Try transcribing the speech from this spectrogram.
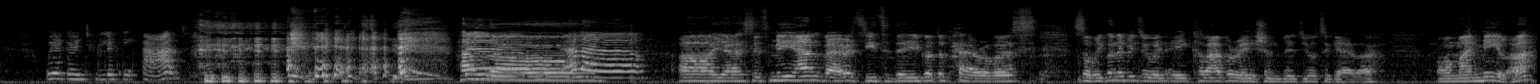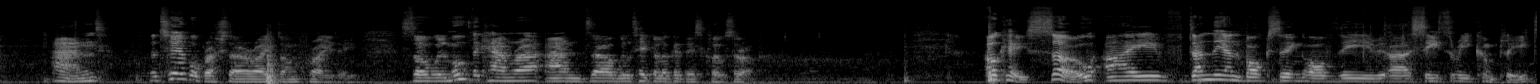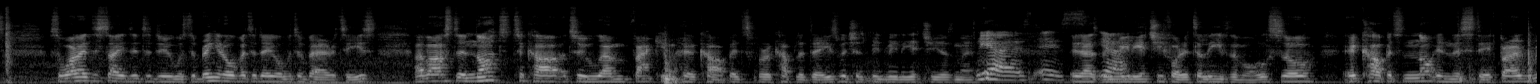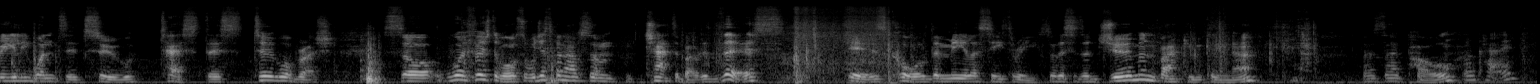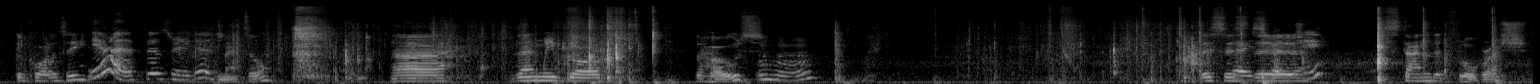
we are going to be looking at. Hello. Um, hello. Ah yes, it's me and Verity today. You got the pair of us. So we're going to be doing a collaboration video together on my Miele and the turbo brush that arrived on Friday. So we'll move the camera and uh, we'll take a look at this closer up. Okay, so I've done the unboxing of the uh, C3 Complete. So what I decided to do was to bring it over today over to Verities. I've asked her not to car to um, vacuum her carpets for a couple of days, which has been really itchy, hasn't it? Yeah, it's, it's It has been yeah. really itchy for it to leave them all. So her carpet's not in this state, but I really wanted to test this turbo brush. So well, first of all, so we're just going to have some chat about it. This is called the Miele C3. So this is a German vacuum cleaner. That's that pole. Okay. Good quality. Yeah, it feels really good. Metal. Uh, then we've got the hose. Mhm. This is Very the stretchy. standard floor brush.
